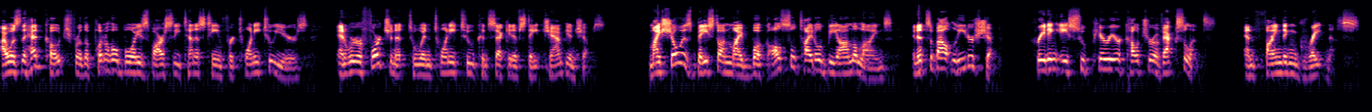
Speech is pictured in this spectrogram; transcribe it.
I was the head coach for the Punahou boys varsity tennis team for 22 years, and we were fortunate to win 22 consecutive state championships. My show is based on my book, also titled Beyond the Lines, and it's about leadership, creating a superior culture of excellence, and finding greatness.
